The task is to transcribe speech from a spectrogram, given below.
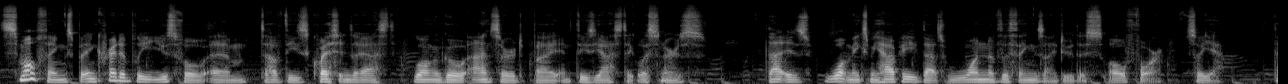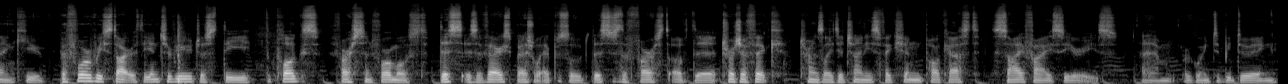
small things, but incredibly useful um, to have these questions I asked long ago answered by enthusiastic listeners. That is what makes me happy. That's one of the things I do this all for. So, yeah, thank you. Before we start with the interview, just the, the plugs first and foremost. This is a very special episode. This is the first of the Trichific Translated Chinese Fiction podcast sci fi series. Um, we're going to be doing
